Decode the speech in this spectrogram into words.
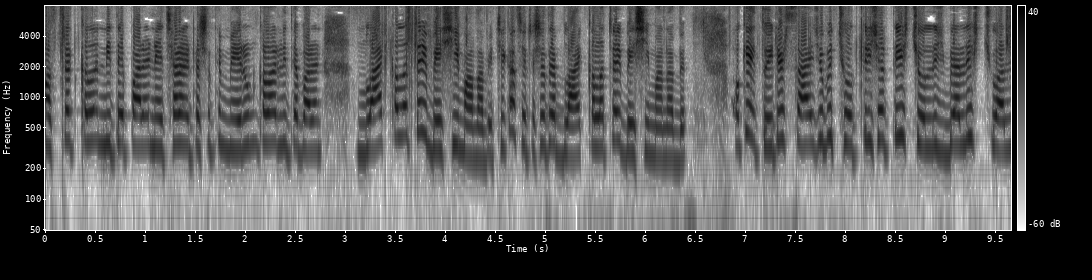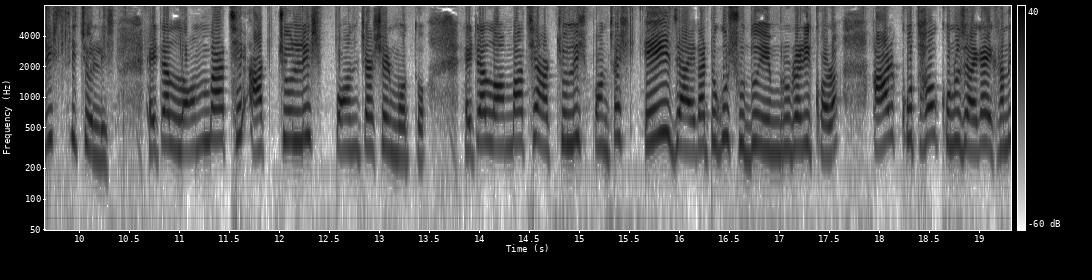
মাস্টার্ড কালার নিতে পারেন, এছাড়া এটার সাথে মেরুন কালার নিতে পারেন। ব্ল্যাক কালারটাই বেশি মানাবে, ঠিক আছে? এটার সাথে ব্ল্যাক কালারটাই বেশি মানাবে। ওকে তো এটার সাইজ হবে ছত্রিশ, আটত্রিশ, চল্লিশ, বিয়াল্লিশ, চুয়াল্লিশ, ছিচল্লিশ। এটা লম্বা আছে আটচল্লিশ পঞ্চাশের মতো। এটা লম্বা আছে আটচল্লিশ পঞ্চাশ। এই জায়গাটুকু শুধু এমব্রয়ডারি করা। আর কোথাও কোনো জায়গায় এখানে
